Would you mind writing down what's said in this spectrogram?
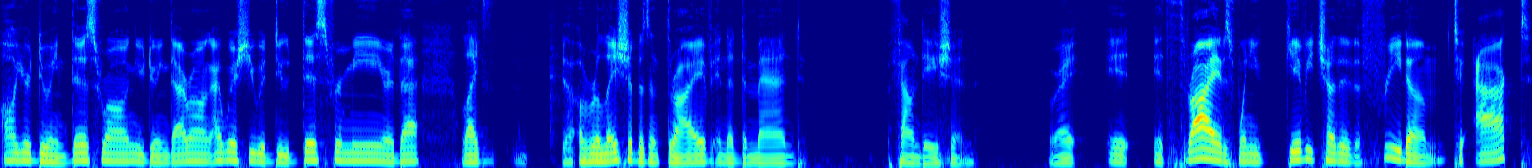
"Oh, you're doing this wrong, you're doing that wrong. I wish you would do this for me or that." Like a relationship doesn't thrive in a demand foundation, right? It it thrives when you give each other the freedom to act,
